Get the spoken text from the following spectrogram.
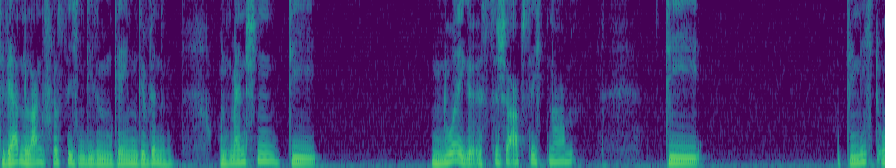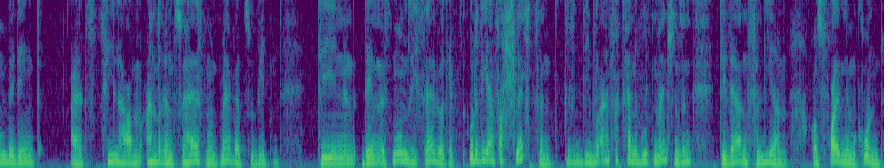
die werden langfristig in diesem Game gewinnen. Und Menschen, die nur egoistische Absichten haben, die, die nicht unbedingt als Ziel haben, anderen zu helfen und Mehrwert zu bieten, die, denen es nur um sich selber gibt oder die einfach schlecht sind, die einfach keine guten Menschen sind, die werden verlieren. Aus folgendem Grund.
